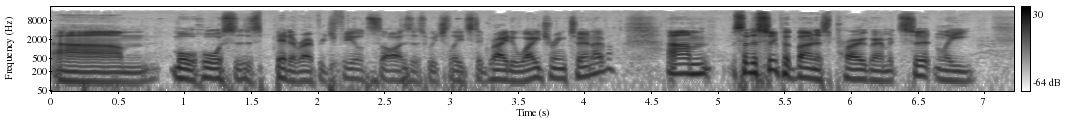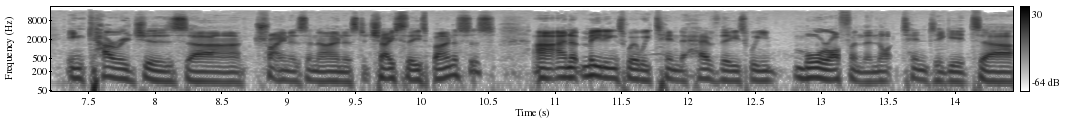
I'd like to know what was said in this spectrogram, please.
um, more horses, better average field sizes, which leads to greater wagering turnover. Um, so the super bonus program, it certainly encourages uh, trainers and owners to chase these bonuses. Uh, and at meetings where we tend to have these, we more often than not tend to get uh,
